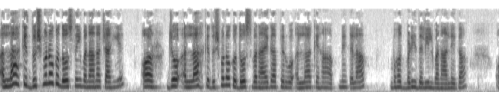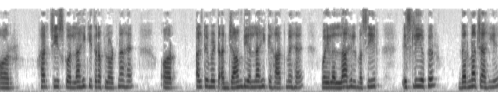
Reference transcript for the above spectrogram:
اللہ کے دشمنوں کو دوست نہیں بنانا چاہیے، اور جو اللہ کے دشمنوں کو دوست بنائے گا، پھر وہ اللہ کے ہاں اپنے خلاف بہت بڑی دلیل بنا لے گا، اور ہر چیز کو اللہ ہی کی طرف لوٹنا ہے، اور الٹیمیٹ انجام بھی اللہ ہی کے ہاتھ میں ہے وہ اللہ مسیر اس لیے پھر ڈرنا چاہیے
